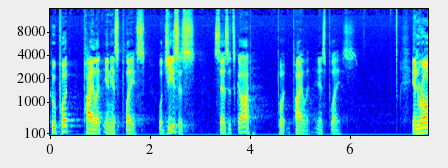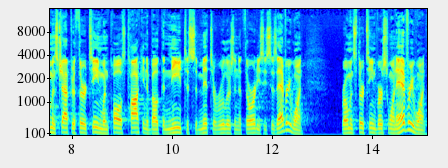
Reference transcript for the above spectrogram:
Who put Pilate in his place? Well, Jesus says it's God put Pilate in his place. In Romans chapter 13, when Paul's talking about the need to submit to rulers and authorities, he says, Everyone, Romans 13, verse 1, everyone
